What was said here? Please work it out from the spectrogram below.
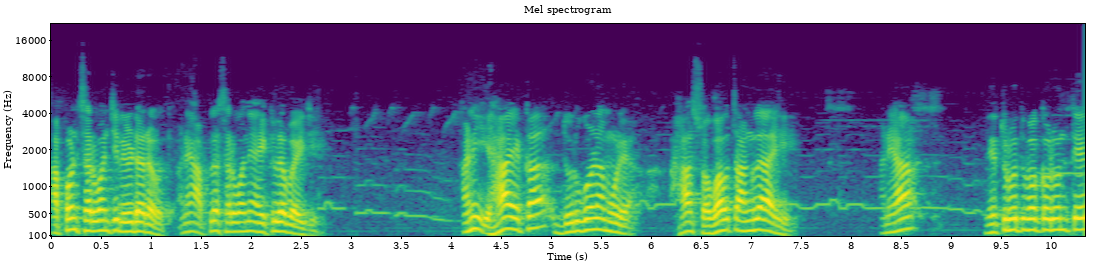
आपण सर्वांची लीडर आहोत आणि आपलं सर्वांनी ऐकलं पाहिजे. आणि ह्या एका दुर्गुणामुळे हा स्वभाव चांगला आहे. आणि हा नेतृत्व करून ते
